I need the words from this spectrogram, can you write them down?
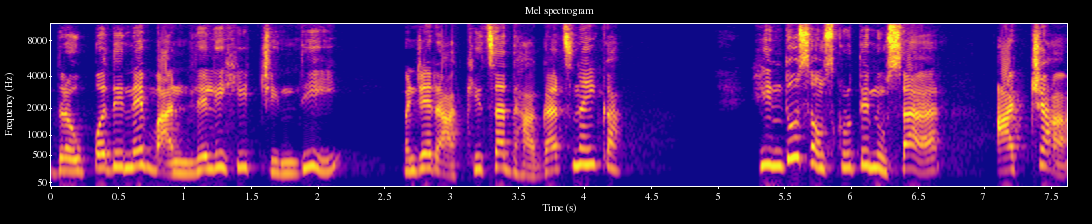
द्रौपदीने बांधलेली ही चिंधी म्हणजे राखीचा धागाच नाही का? हिंदू संस्कृतीनुसार आजच्या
